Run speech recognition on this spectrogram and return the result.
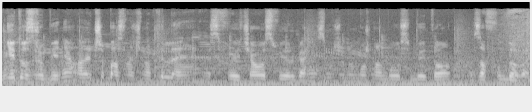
nie do zrobienia, ale trzeba znać na tyle swoje ciało, swój organizm, żeby można było sobie to zafundować.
